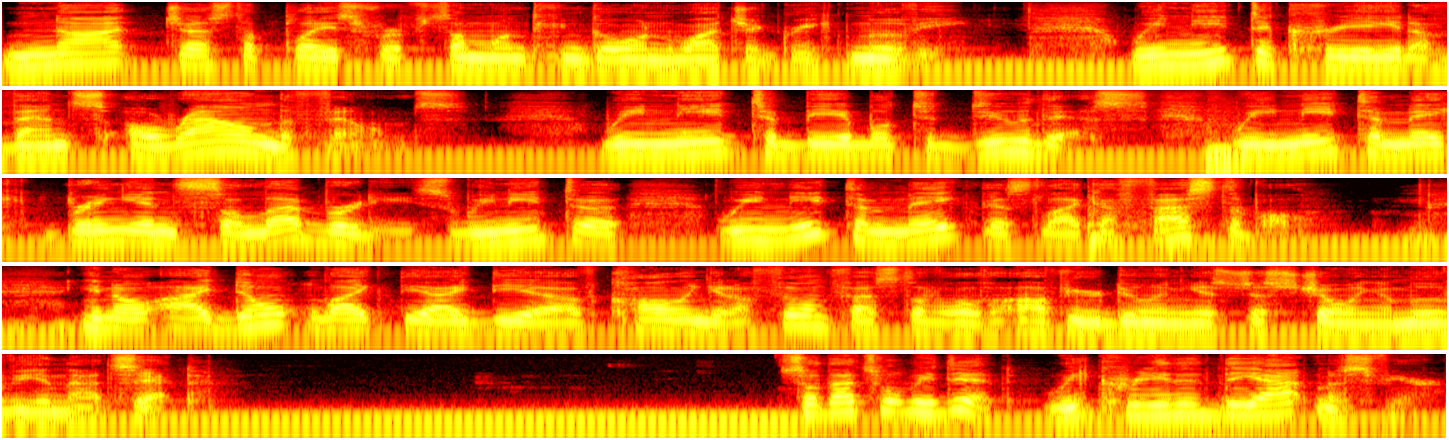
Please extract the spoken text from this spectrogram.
not just a place where someone can go and watch a Greek movie. We need to create events around the films. We need to be able to do this. We need to make bring in celebrities. We need to we need to make this like a festival. You know, I don't like the idea of calling it a film festival if all you're doing is just showing a movie and that's it. So that's what we did. We created the atmosphere,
